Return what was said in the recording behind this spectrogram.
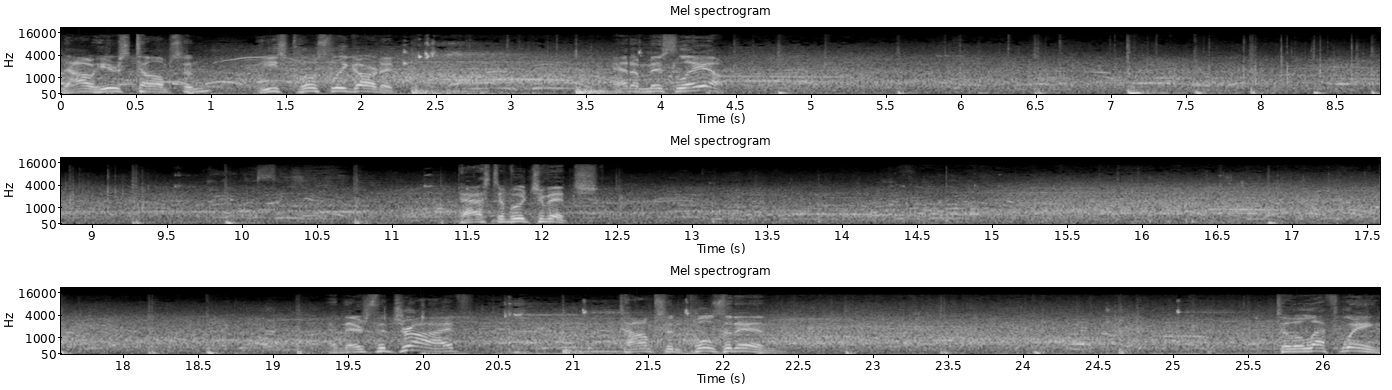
Now here's Thompson. He's closely guarded. And a missed layup. Pass to Vucevic. There's the drive. Thompson pulls it in. To the left wing.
